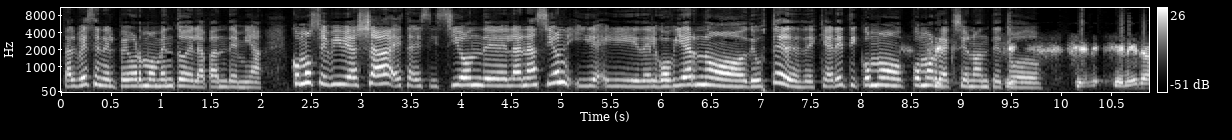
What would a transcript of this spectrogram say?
tal vez en el peor momento de la pandemia. ¿Cómo se vive allá esta decisión de la nación y, del gobierno de ustedes, de Schiaretti? ¿Cómo, cómo reaccionó ante todo? Genera,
